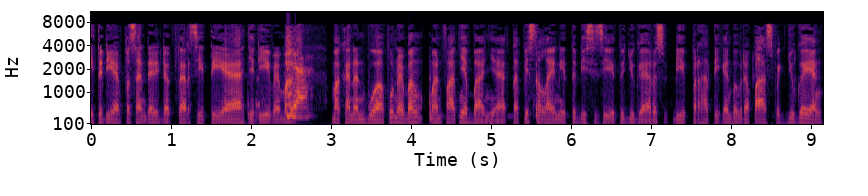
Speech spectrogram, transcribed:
Itu dia pesan dari dokter Siti ya. Jadi memang yeah makanan buah pun memang manfaatnya banyak, tapi selain itu di sisi itu juga harus diperhatikan beberapa aspek juga yang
